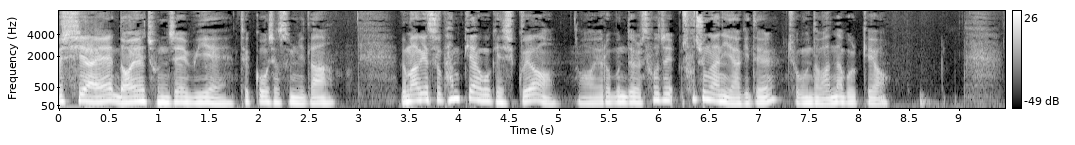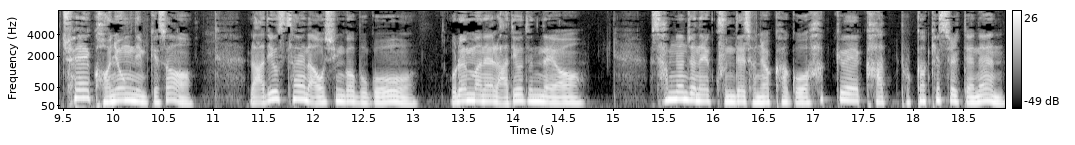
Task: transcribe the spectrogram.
루시아의 너의 존재 위에 듣고 오셨습니다. 음악의 숲 함께하고 계시고요. 어, 여러분들 소지, 소중한 이야기들 조금 더 만나볼게요. 최건용님께서 라디오스타에 나오신 거 보고 오랜만에 라디오 듣네요. 3년 전에 군대 전역하고 학교에 갓 복학했을 때는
